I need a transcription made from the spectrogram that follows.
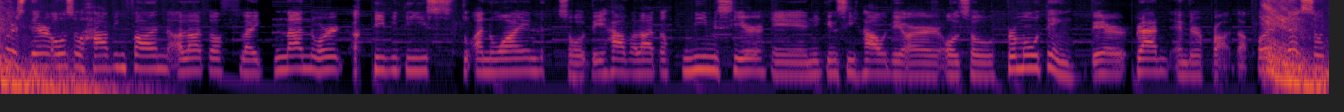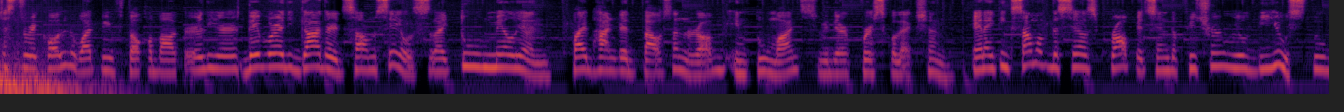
of course, they're also having fun, a lot of like non-work activities to unwind. So they have a lot of memes here and you can see how they are also promoting their brand and their product. Alright guys, so just to recall what we've talked about earlier, they've already gathered some sales like 2 million 500,000 RUB in 2 months with their first collection. And I think some of the sales profits in the future will be used to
